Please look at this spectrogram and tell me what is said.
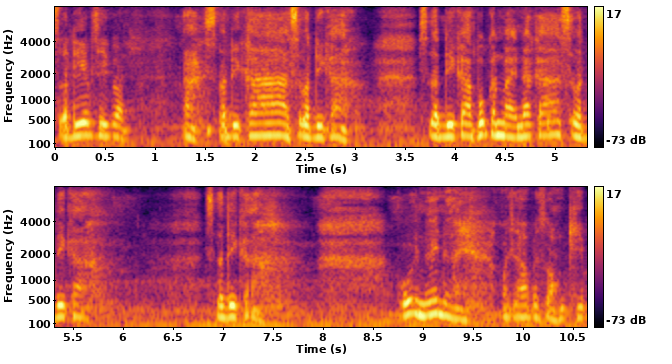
สวัสดีเอฟซีก่อน อะ สวัสดีค่ะ สวัสดีค่ะ สวัสดีค่ะ พบกันใหม่นะคะ สวัสดีค่ะ สวัสดีค่ะ โอ้ยเหนื่อยเหนื่อยเมาเช้าไปสองคลิป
